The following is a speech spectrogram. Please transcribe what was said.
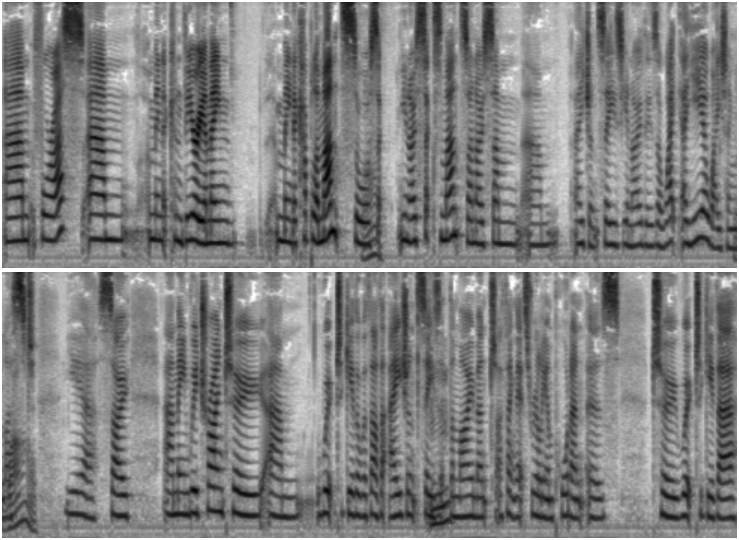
Um, for us, um, I mean, it can vary. I mean, I mean, a couple of months or Wow. six, you know six months. I know some um, agencies, you know, there's a wait a year waiting list. Wow. Yeah, so I mean, we're trying to um, work together with other agencies Mm-hmm. at the moment. I think that's really important is to work together.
